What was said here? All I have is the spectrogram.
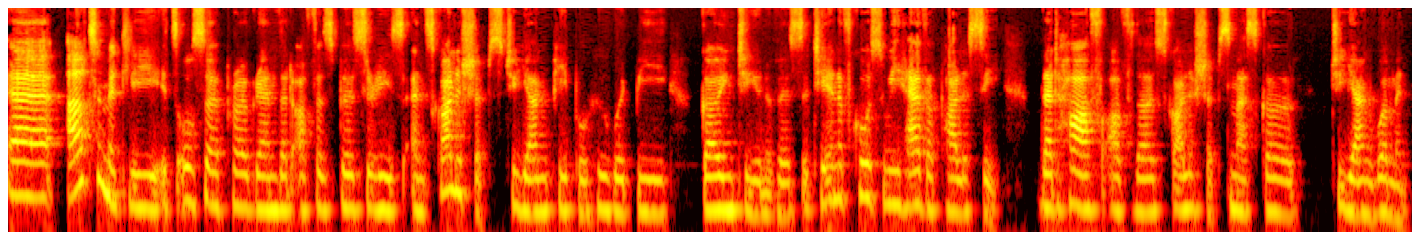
uh, ultimately, it's also a program that offers bursaries and scholarships to young people who would be going to university. And of course, we have a policy that half of those scholarships must go to young women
